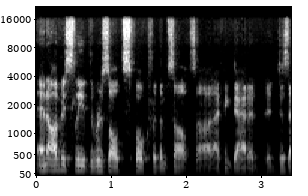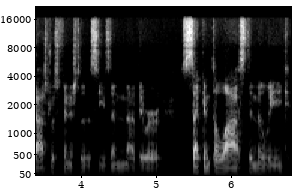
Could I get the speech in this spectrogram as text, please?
And obviously, the results spoke for themselves. Uh, I think they had a, disastrous finish to the season. Uh, they were second to last in the league.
